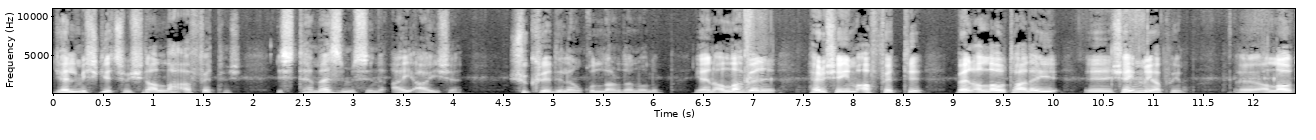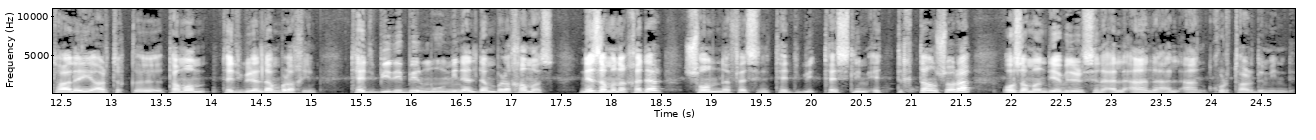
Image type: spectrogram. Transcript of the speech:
gelmiş geçmişini Allah affetmiş. İstemez misin ay Ayşe şükredilen kullardan olum. Yani Allah beni her şeyimi affetti. Ben Allahu Teala'yı e, şey mi yapayım? E, Allahu Teala'yı artık e, tamam tedbir elden bırakayım. Tedbiri bir mümin elden bırakamaz. Ne zamana kadar? Son nefesini tedbir, teslim ettikten sonra o zaman diyebilirsin el-ane el-an kurtardım indi.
